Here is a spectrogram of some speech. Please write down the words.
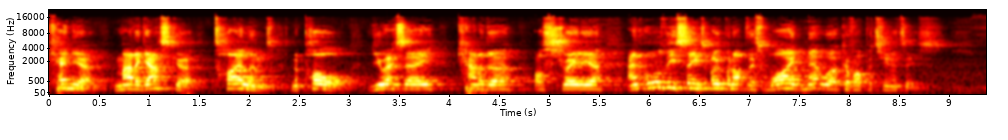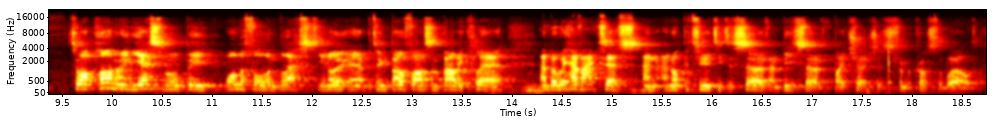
Kenya, Madagascar, Thailand, Nepal, USA, Canada, Australia, and all these things open up this wide network of opportunities. So our partnering, yes, will be wonderful and blessed, you know, uh, between Belfast and Ballyclare, uh, but we have access and an opportunity to serve and be served by churches from across the world.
